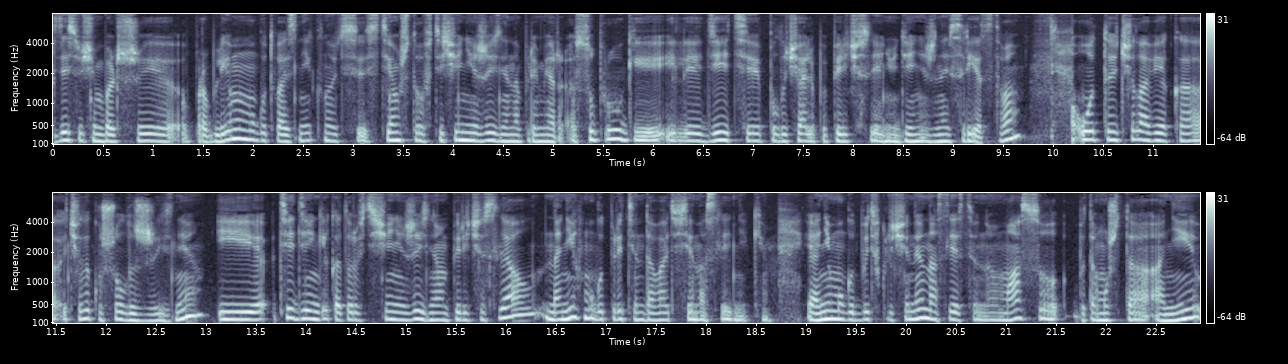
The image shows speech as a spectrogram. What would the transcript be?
Здесь очень большие проблемы могут возникнуть с тем, что в течение жизни, например, супруги или дети получали по перечислению денежные средства от человека. Человек ушел из жизни, и те деньги, которые в течение жизни он перечислял, на них могут претендовать все наследники. И они могут быть включены в наследственную массу, потому что они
